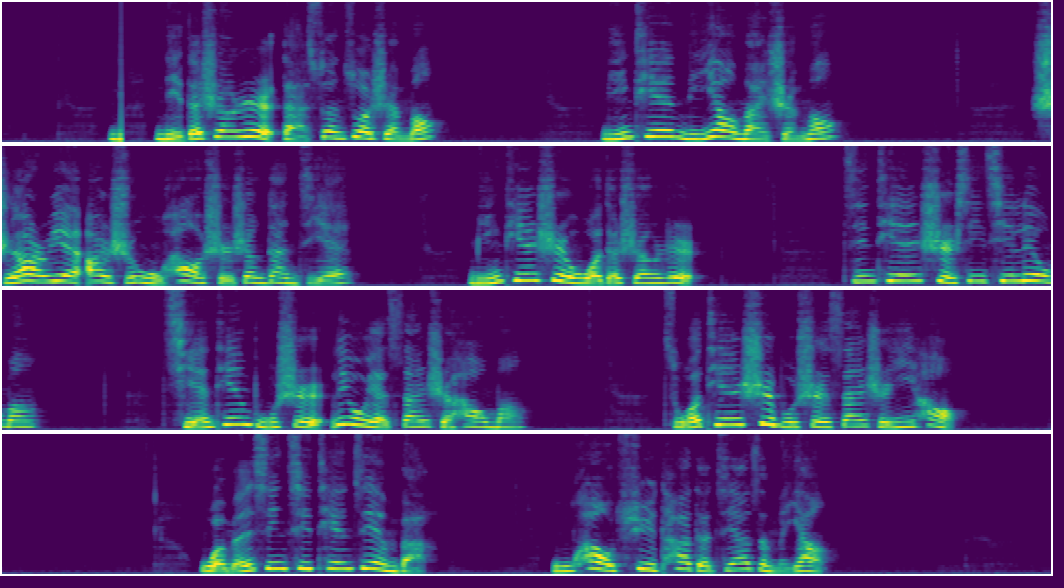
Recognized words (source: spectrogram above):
你的生日打算做什么？明天你要买什么？十二月二十五号是圣诞节，明天是我的生日。今天是星期六吗？前天不是六月三十号吗？昨天是不是三十一号？我们星期天见吧。吴昊去他的家怎么样？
